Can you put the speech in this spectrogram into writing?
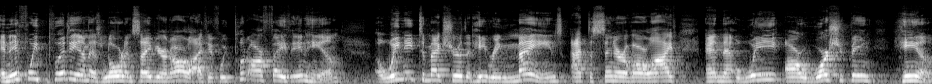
And if we put Him as Lord and Savior in our life, if we put our faith in Him, uh, we need to make sure that He remains at the center of our life and that we are worshiping Him.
